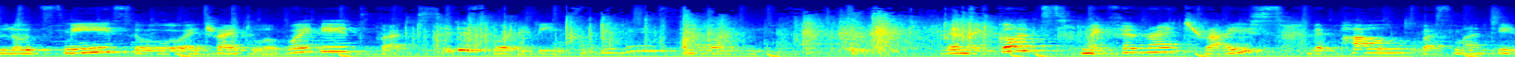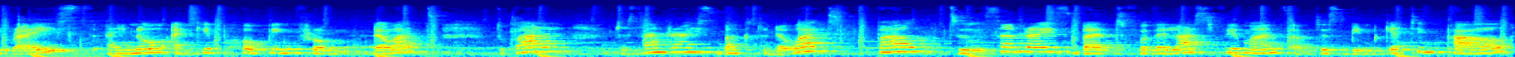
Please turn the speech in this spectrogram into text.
bloats me so I try to avoid it but it is what it is. It is what it is. Then I got my favorite rice, the Pearl Basmati rice. I know I keep hopping from Dawat to Pearl to Sunrise, back to dawat? Pearl to Sunrise. But for the last few months, I've just been getting Pearl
